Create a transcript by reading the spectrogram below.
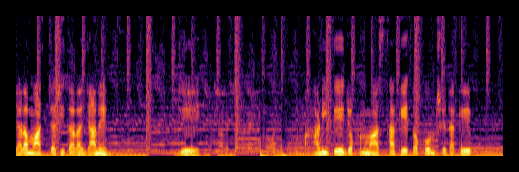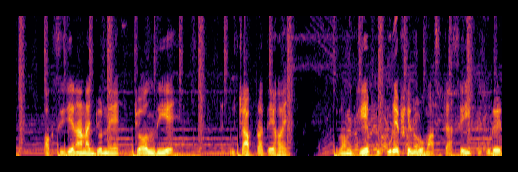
যারা মাছ চাষি তারা জানেন যে হাঁড়িতে যখন মাছ থাকে তখন সেটাকে অক্সিজেন আনার জন্যে জল দিয়ে একটু চাপড়াতে হয়। এবং যে পুকুরে ফেলব মাছটা, সেই পুকুরের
